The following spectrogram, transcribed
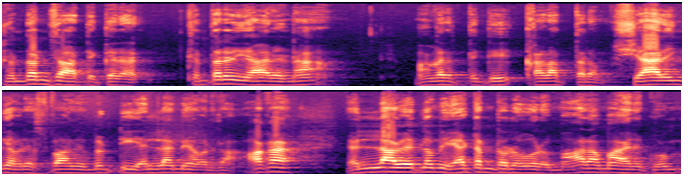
சந்திரன் சாத்துக்கிறார் சந்திரன் யாருன்னா மகரத்துக்கு கலத்தரம் ஷேரிங் ஆஃப் ரெஸ்பான்சிபிலிட்டி எல்லாமே அவர் தான் ஆக எல்லா விதத்திலும் ஏற்றம் தரும் ஒரு மாதமாக இருக்கும்.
